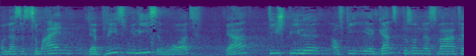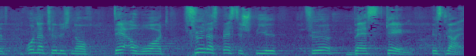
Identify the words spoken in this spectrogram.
und das ist zum einen der Please Release Award, ja, die Spiele, auf die ihr ganz besonders wartet und natürlich noch der Award für das beste Spiel für Best Game. Bis gleich.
